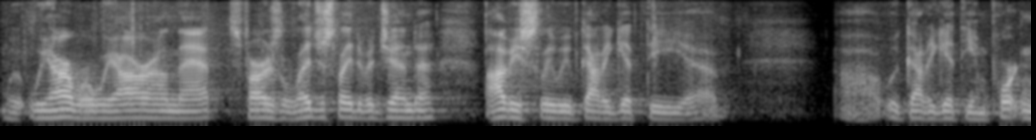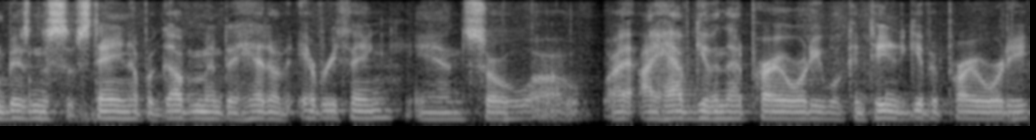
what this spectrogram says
we are where we are on that. As far as the legislative agenda, obviously we've got to get the uh, uh, we've got to get the important business of staying up a government ahead of everything, and so uh, I, I, have given that priority. We'll continue to give it priority.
